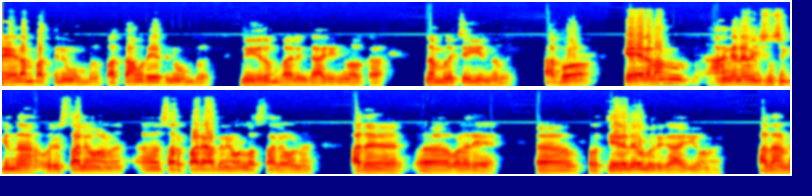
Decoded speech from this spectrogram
മേടം പത്തിന് മുമ്പ് പത്താമുദയത്തിന് മുമ്പ് നീറും പാലും കാര്യങ്ങളും ഒക്കെ നമ്മൾ ചെയ്യുന്നത്. അപ്പോ കേരളം അങ്ങനെ വിശ്വസിക്കുന്ന ഒരു സ്ഥലമാണ് സർപ്പാരാധനയുള്ള സ്ഥലമാണ്. അത് വളരെ പ്രത്യേകതയുള്ള ഒരു കാര്യമാണ്. അതാണ്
